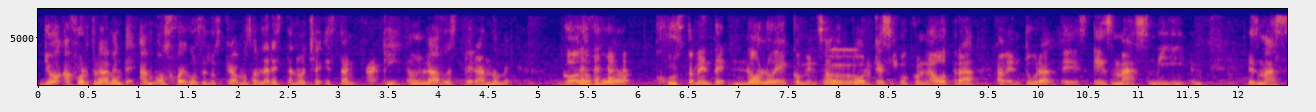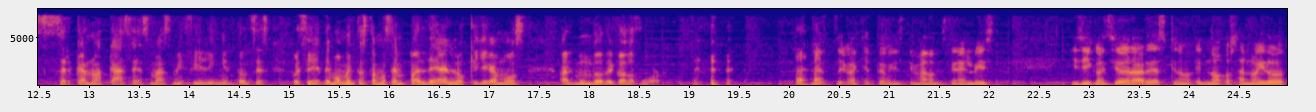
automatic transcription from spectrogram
yo afortunadamente ambos juegos de los que vamos a hablar esta noche están aquí a un lado esperándome. God of War justamente no lo he comenzado uh. porque sigo con la otra aventura. Es, es más mi es más cercano a casa, es más mi feeling. Entonces, pues sí, de momento estamos en Paldea en lo que llegamos al mundo de God of War. Yo estoy aquí, mi estimado, mi estimado Luis. Y sí, coincido, la verdad es que no, no, o sea, no he ido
